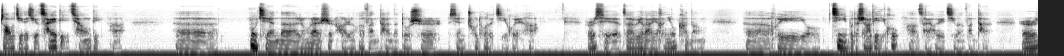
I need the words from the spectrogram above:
着急的去猜底、抢底啊。呃，目前呢仍然是啊，任何反弹呢都是先出脱的机会哈，而且在未来也很有可能，呃，会有进一步的杀跌以后啊才会企稳反弹，而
